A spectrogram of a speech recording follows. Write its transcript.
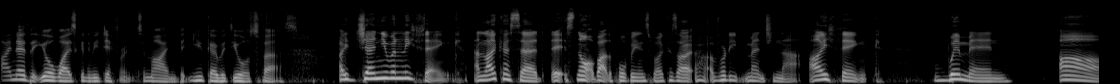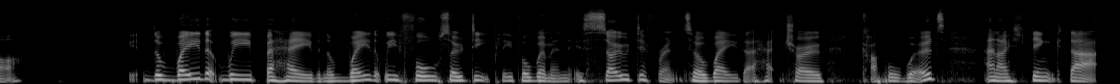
I know that your why is going to be different to mine, but you go with yours first. I genuinely think, and like I said, it's not about the Paul Beans one because I've already mentioned that. I think women are the way that we behave and the way that we fall so deeply for women is so different to a way that a hetero couple would. And I think that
